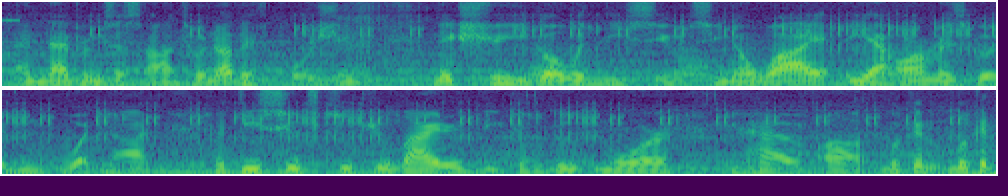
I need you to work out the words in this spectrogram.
And that brings us on to another portion. Make sure you go with these suits. You know why? Yeah, armor is good and whatnot, but these suits keep you lighter. You can loot more. You have uh, look at look at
